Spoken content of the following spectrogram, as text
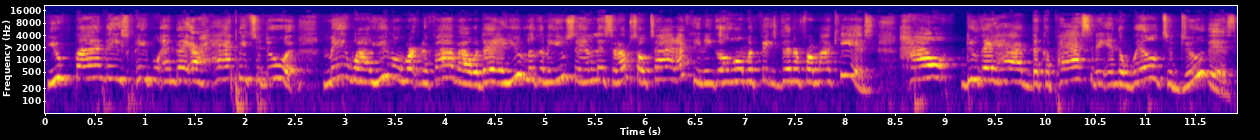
You find these people, and they are happy to do it. Meanwhile, you don't work the five hour day, and you looking at you saying, "Listen, I'm so tired, I can't even go home and fix dinner for my kids." How do they have the capacity and the will to do this?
